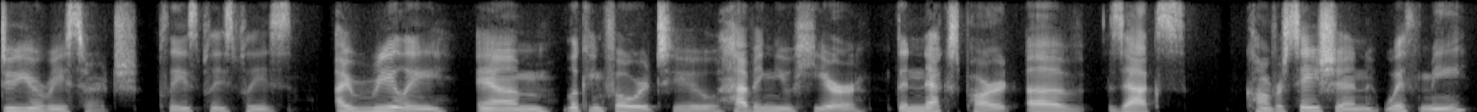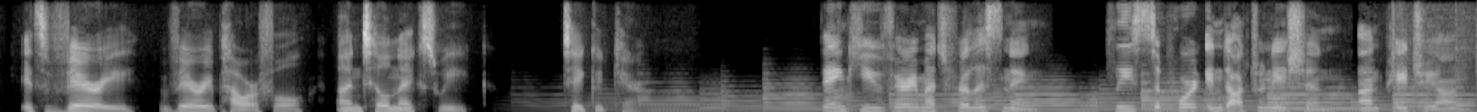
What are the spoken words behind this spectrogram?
do your research. Please, please, please. I really am looking forward to having you hear the next part of Zach's conversation with me. It's very, very powerful. Until next week, take good care. Thank you very much for listening. Please support Indoctrination on Patreon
